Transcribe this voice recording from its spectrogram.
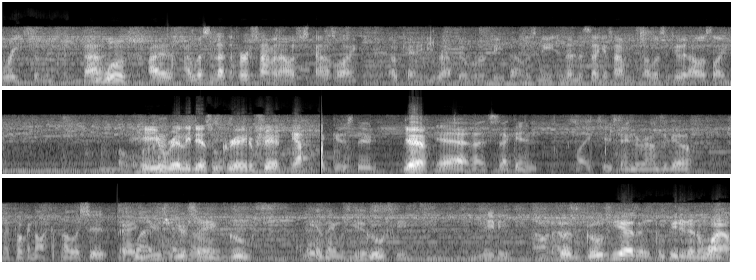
great submission. That It was. I, I listened to that the first time and I was just kind of like, okay, he rapped over a beat. That was neat. And then the second time I listened to it, I was like, oh. He really did some creative shit. Yeah. Goose dude. Yeah. Yeah, that second, like two standard rounds ago, my fucking acapella shit. And Let- you, let you're know. saying Goose. I think his name was Goose. Goosey? Maybe. I don't know. Because Goose, he hasn't competed in a while.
